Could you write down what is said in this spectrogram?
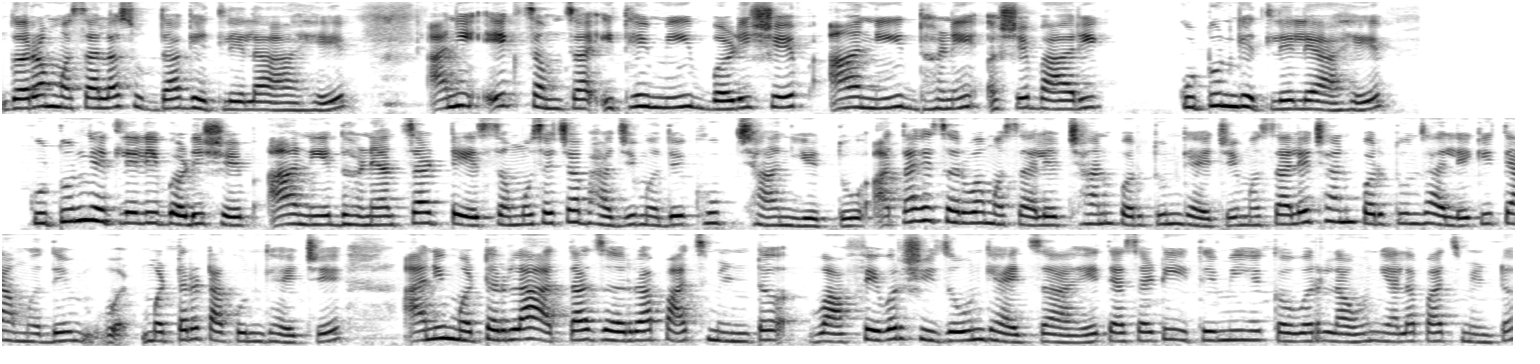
गरम मसालासुद्धा घेतलेला आहे. आणि एक चमचा इथे मी बडीशेप आणि धणे असे बारीक कुटून घेतलेले आहे. कुटून घेतलेली बडीशेप आणि धण्याचा टेस्ट समोसेच्या भाजीमध्ये खूप छान येतो. आता हे सर्व मसाले छान परतून घ्यायचे. मसाले छान परतून झाले की त्यामध्ये मटर टाकून घ्यायचे. आणि मटरला आता जरा पाच मिनटं वाफेवर शिजवून घ्यायचं आहे. त्यासाठी इथे मी हे कवर लावून याला पाच मिनटं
